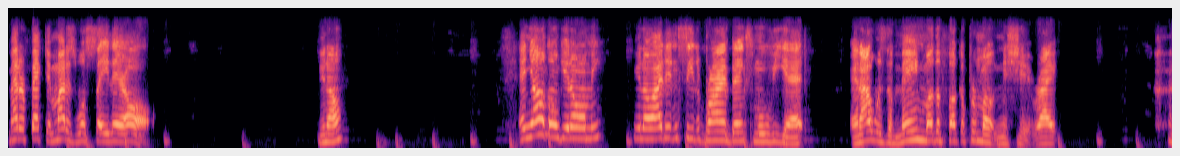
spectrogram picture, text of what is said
Matter of fact, it might as well say they're all. You know? And y'all gonna get on me. You know, I didn't see the Brian Banks movie yet. And I was the main motherfucker promoting this shit, right?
